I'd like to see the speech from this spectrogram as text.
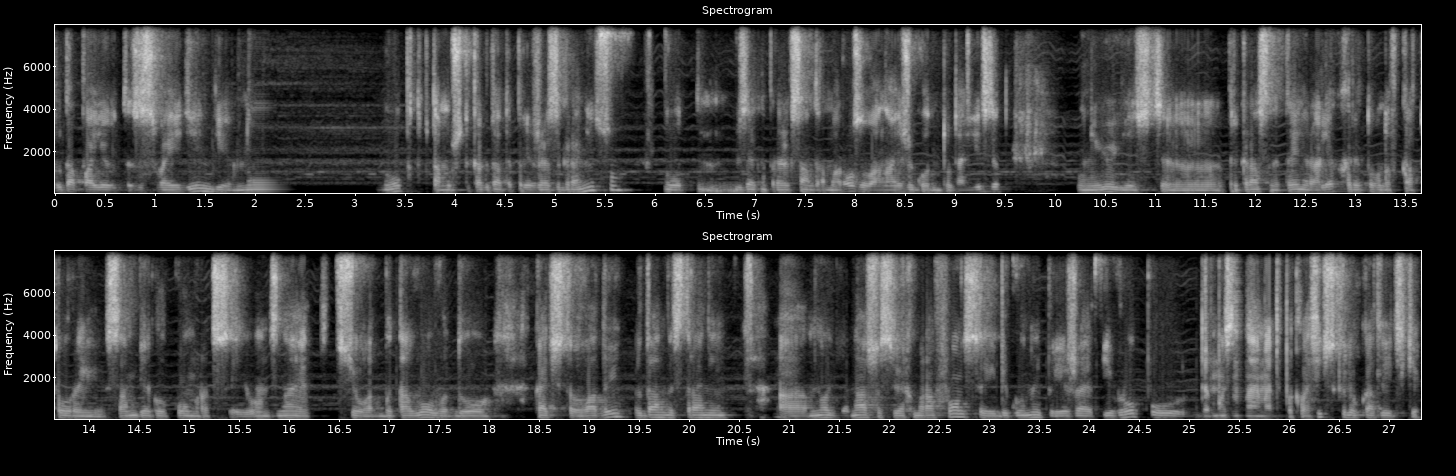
туда поедут за свои деньги, но ну, опыт, потому что когда ты приезжаешь за границу, вот взять, например, Александра Морозова, она ежегодно туда ездит, у нее есть э, прекрасный тренер Олег Харитонов, который сам бегал комрадс, и он знает все от бытового до качества воды в данной стране. А многие наши сверхмарафонцы и бегуны приезжают в Европу, да мы знаем это по классической легкой атлетике,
